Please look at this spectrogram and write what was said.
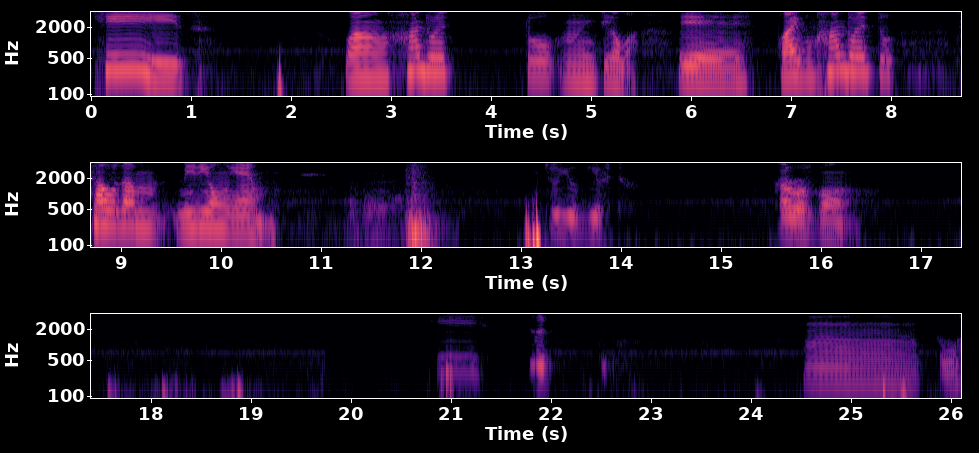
He is 100、うん、違うわ。えー、500 500,000 million yen to you gift. Carlos gone. He stood うーんと。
